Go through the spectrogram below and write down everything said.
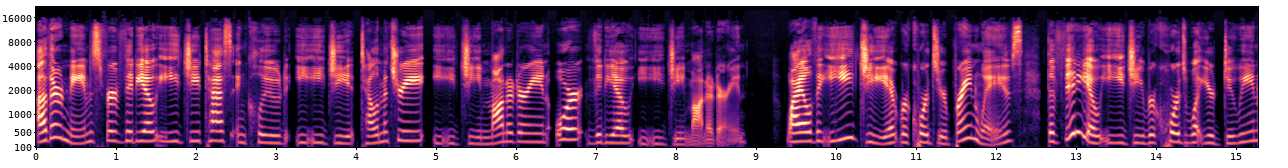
Other names for video EEG tests include EEG telemetry, EEG monitoring, or video EEG monitoring. While the EEG it records your brain waves, the video EEG records what you're doing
